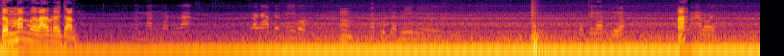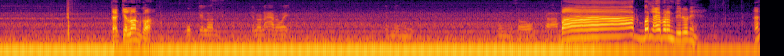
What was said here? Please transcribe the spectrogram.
เติมมันเมื่อไหรไปอาจารย์น้ำมันวันละถ้างานแบบนี้บ่อืมถ้าขุดแบบนี้นี่หกแกลลอนเหลือฮะละห้าร้อยจากแกลลอนก่อนหกแกลลอนแกลลอนละห้าร้อยเป็นหนึ่งหนึ่งสองสามปาดเบิดไหลายปานนันตีดูนี่ฮะ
